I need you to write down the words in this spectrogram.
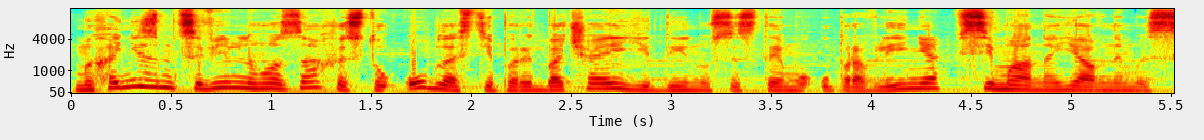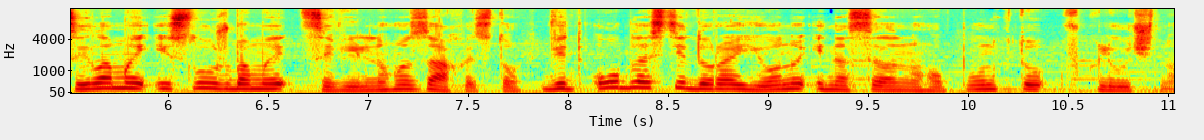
Механізм цивільного захисту області передбачає єдину систему управління всіма наявними силами і службами цивільного захисту від області до району і населеного пункту включно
